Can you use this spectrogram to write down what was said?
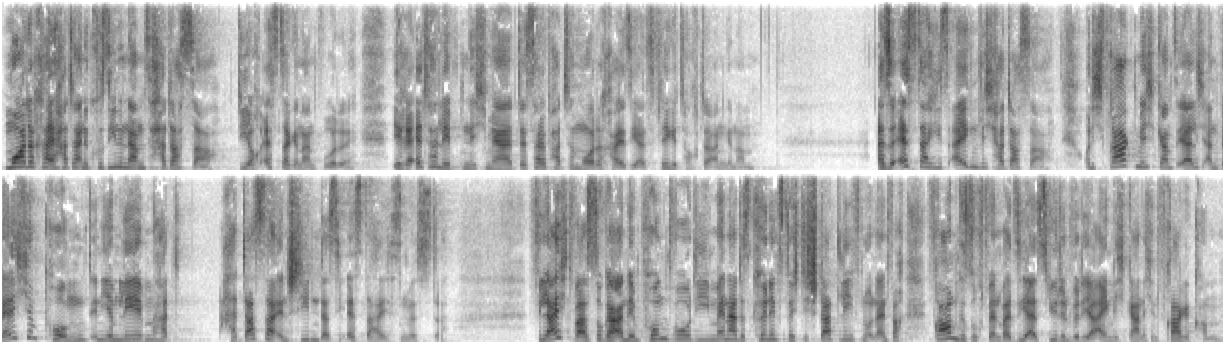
Mordechai hatte eine Cousine namens Hadassah, die auch Esther genannt wurde. Ihre Eltern lebten nicht mehr, deshalb hatte Mordechai sie als Pflegetochter angenommen. Also Esther hieß eigentlich Hadassah. Und ich frage mich ganz ehrlich, an welchem Punkt in ihrem Leben hat Hadassah entschieden, dass sie Esther heißen müsste? Vielleicht war es sogar an dem Punkt, wo die Männer des Königs durch die Stadt liefen und einfach Frauen gesucht werden, weil sie als Jüdin würde ja eigentlich gar nicht in Frage kommen.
